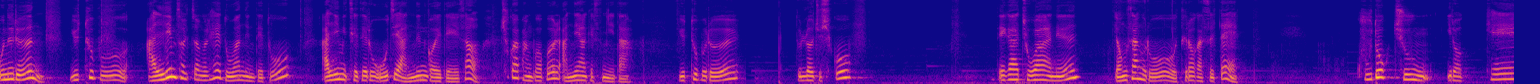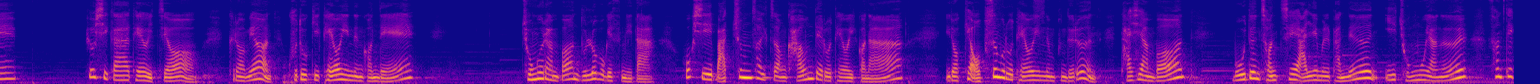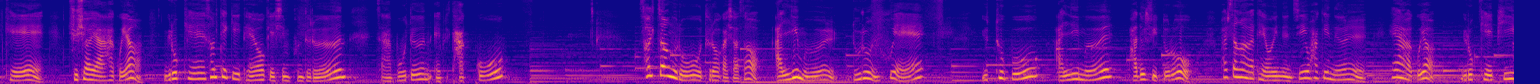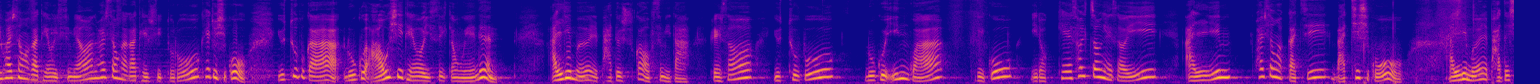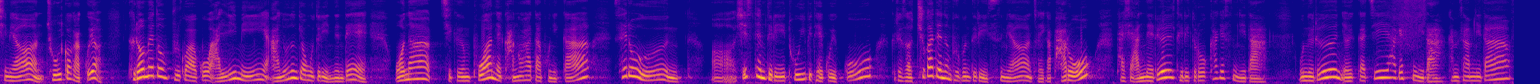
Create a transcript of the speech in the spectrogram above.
오늘은 유튜브 알림 설정을 해 놓았는데도 알림이 제대로 오지 않는 거에 대해서 추가 방법을 안내하겠습니다. 유튜브를 눌러주시고 내가 좋아하는 영상으로 들어갔을 때 구독 중 이렇게 표시가 되어 있죠. 그러면 구독이 되어 있는 건데 종을 한번 눌러 보겠습니다. 혹시 맞춤 설정 가운데로 되어 있거나 이렇게 없음으로 되어 있는 분들은 다시 한번 모든 전체 알림을 받는 이 종 모양을 선택해 주셔야 하고요. 이렇게 선택이 되어 계신 분들은 자, 모든 앱을 닫고 설정으로 들어가셔서 알림을 누른 후에 유튜브 알림을 받을 수 있도록 활성화가 되어 있는지 확인을 해야 하고요. 이렇게 비활성화가 되어 있으면 활성화가 될 수 있도록 해주시고 유튜브가 로그 아웃이 되어 있을 경우에는 알림을 받을 수가 없습니다. 그래서 유튜브 로그인과 그리고 이렇게 설정에서의 알림 활성화까지 마치시고 알림을 받으시면 좋을 것 같고요. 그럼에도 불구하고 알림이 안 오는 경우들이 있는데 워낙 지금 보안을 강화하다 보니까 새로운 어, 시스템들이 도입이 되고 있고 그래서 추가되는 부분들이 있으면 저희가 바로 다시 안내를 드리도록 하겠습니다. 오늘은 여기까지 하겠습니다. 감사합니다.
